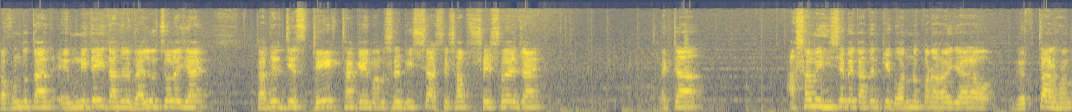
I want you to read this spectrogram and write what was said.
তখন তো তার এমনিতেই তাদের ভ্যালু চলে যায়, তাদের যে স্টেক থাকে, মানুষের বিশ্বাস সেসব শেষ হয়ে যায়। একটা আসামি হিসেবে তাদেরকে গণ্য করা হয় যারা গ্রেপ্তার হন।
